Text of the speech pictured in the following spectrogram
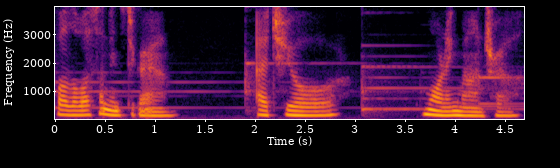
Follow us on Instagram at your morning mantra.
